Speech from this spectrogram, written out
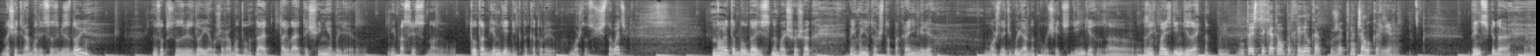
начать работать со звездой. Ну, собственно, со звездой я уже работал. Да, тогда это еще не были непосредственно тот объем денег, на который можно существовать. Но это был, да, действительно большой шаг к пониманию того, что, по крайней мере, можно регулярно получать деньги, за, занимаясь геймдизайном. Ну, то есть ты к этому подходил как уже к началу карьеры? В принципе, да. Ага.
